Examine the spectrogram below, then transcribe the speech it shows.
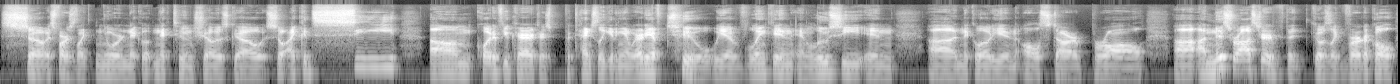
So as far as like newer Nick- Nicktoon shows go, so I could see um, quite a few characters potentially getting in. We already have two. We have Lincoln and Lucy in uh, Nickelodeon All Star Brawl. Uh, on this roster that goes like vertical,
